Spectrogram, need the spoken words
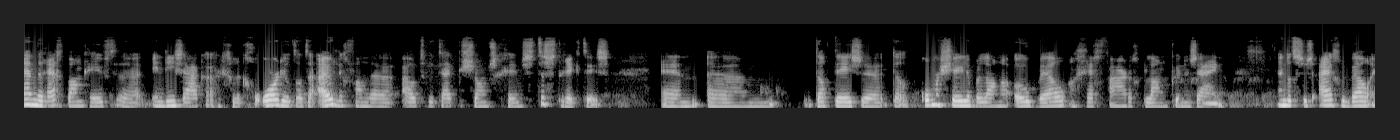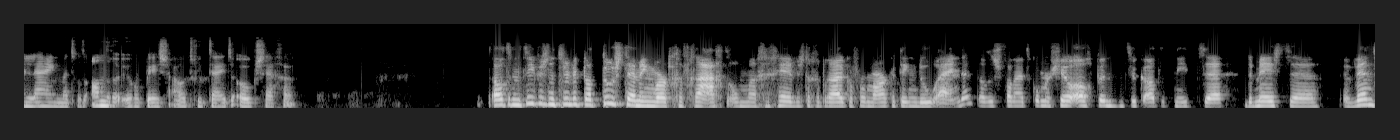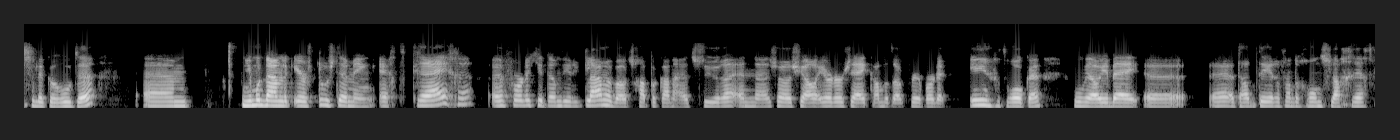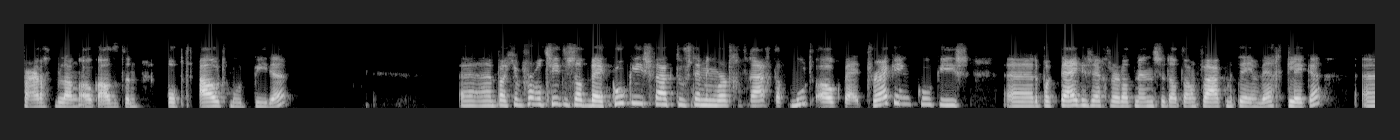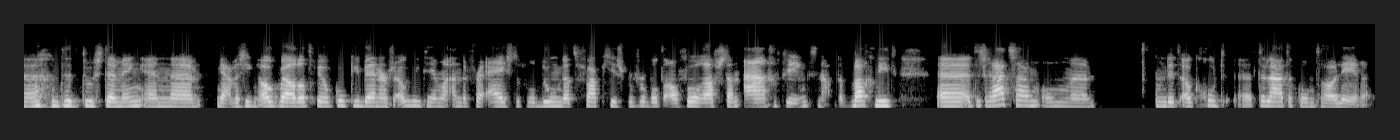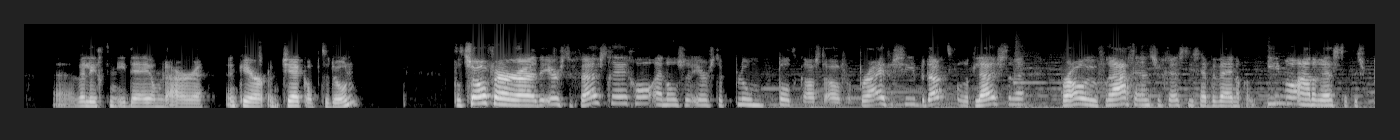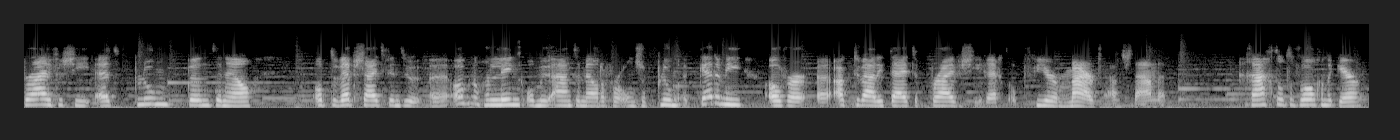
En de rechtbank heeft uh, in die zaak eigenlijk geoordeeld dat de uitleg van de autoriteit persoonsgegevens te strikt is. En um, dat deze dat commerciële belangen ook wel een rechtvaardig belang kunnen zijn. En dat is dus eigenlijk wel in lijn met wat andere Europese autoriteiten ook zeggen. Het alternatief is natuurlijk dat toestemming wordt gevraagd om uh, gegevens te gebruiken voor marketingdoeleinden. Dat is vanuit commercieel oogpunt natuurlijk altijd niet uh, de meest wenselijke route. Um, je moet namelijk eerst toestemming echt krijgen uh, voordat je dan die reclameboodschappen kan uitsturen. En uh, zoals je al eerder zei, kan dat ook weer worden ingetrokken. Hoewel je bij uh, het hanteren van de grondslag gerechtvaardigd belang ook altijd een opt-out moet bieden. wat je bijvoorbeeld ziet is dat bij cookies vaak toestemming wordt gevraagd. Dat moet ook bij tracking cookies. de praktijk is echter dat mensen dat dan vaak meteen wegklikken. Uh, de toestemming. En uh, ja, we zien ook wel dat veel cookie banners ook niet helemaal aan de vereisten voldoen. Dat vakjes bijvoorbeeld al vooraf staan aangevinkt. Nou, dat mag niet. Uh, het is raadzaam om, om dit ook goed te laten controleren. wellicht een idee om daar een keer een check op te doen. Tot zover de eerste vuistregel en onze eerste Ploem podcast over privacy. Bedankt voor het luisteren. Voor al uw vragen en suggesties hebben wij nog een e-mailadres. Dat is privacy.ploem.nl. Op de website vindt u uh, ook nog een link om u aan te melden voor onze Ploem Academy over uh, actualiteiten privacyrecht op 4 maart aanstaande. Graag tot de volgende keer.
